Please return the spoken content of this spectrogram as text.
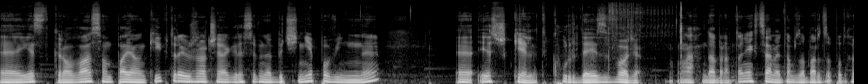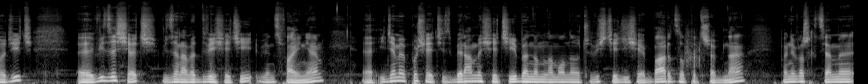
E, Jest krowa, są pająki, które już raczej agresywne być nie powinny. E, Jest szkielet, kurde, jest w wodzie. Ach, dobra, to nie chcemy tam za bardzo podchodzić. E, Widzę sieć, widzę nawet dwie sieci, więc fajnie. E, Idziemy po sieci, zbieramy sieci, będą nam one oczywiście dzisiaj bardzo potrzebne, ponieważ chcemy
